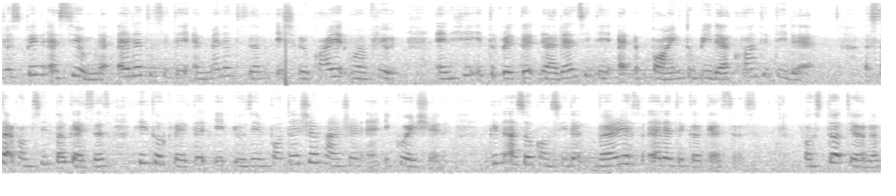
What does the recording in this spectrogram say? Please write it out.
George Green assumed that electricity and magnetism each required one fluid, and he interpreted their density at a point to be their quantity there. Aside from simple gases, he calculated it using potential function and equation. Green also considered various electrical gases. For Stokes' theorem,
